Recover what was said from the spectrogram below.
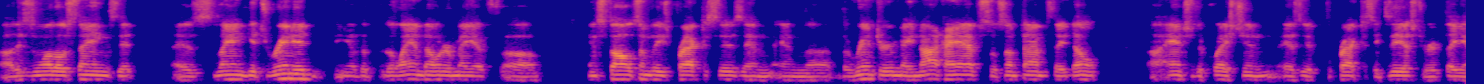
Uh, this is one of those things that as land gets rented, you know, the, the landowner may have uh, installed some of these practices and, and uh, the renter may not have. So sometimes they don't uh, answer the question as if the practice exists or if they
